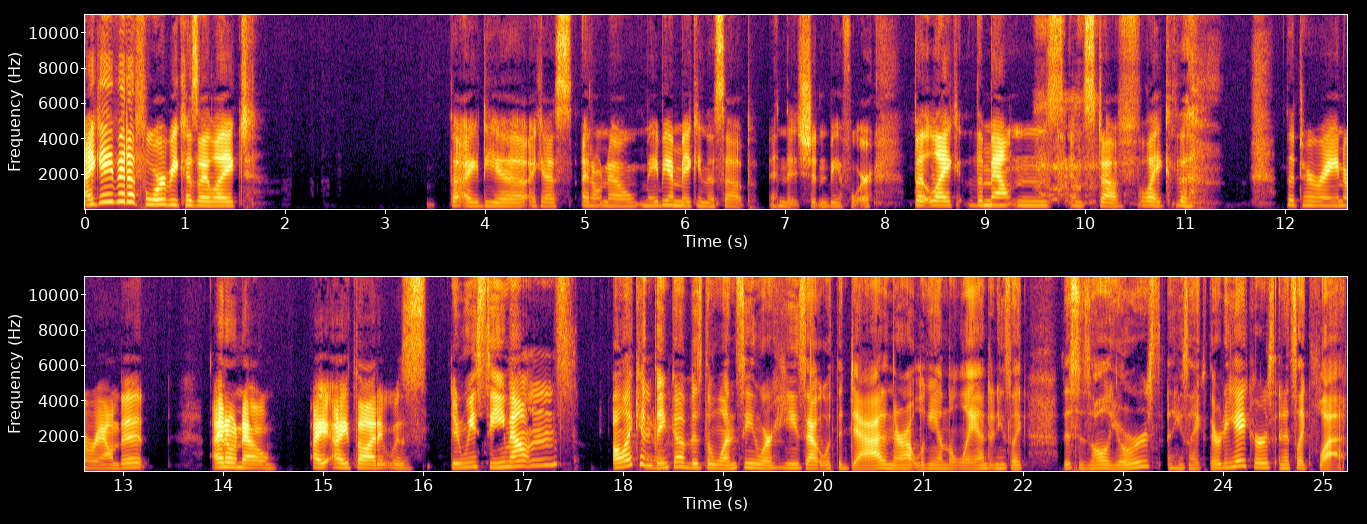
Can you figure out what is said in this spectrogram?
I gave it a four because I liked the idea. I guess I don't know. Maybe I'm making this up, and it shouldn't be a four. But like the mountains and stuff, like the the terrain around it. I don't know. I I thought it was Did we see mountains? All I can don't- think of is the one scene where he's out with the dad and they're out looking on the land and he's like, This is all yours? And he's like, 30 acres and it's like flat.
